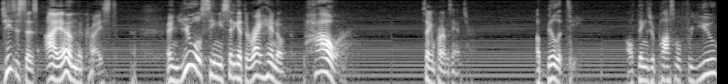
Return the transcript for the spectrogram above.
Jesus says, I am the Christ. And you will see me sitting at the right hand of power. Second part of his answer ability. All things are possible for you.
